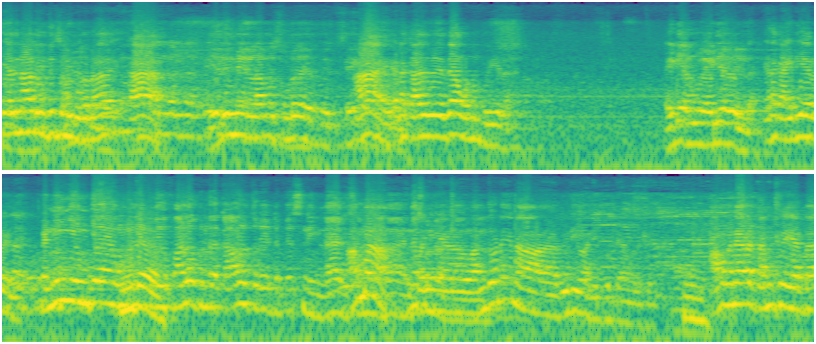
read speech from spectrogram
எதனால இது ஆ, எதுவுமே இல்லாம சுட எனக்கு அதுதான் ஒண்ணும் புரியல. ஐடியா உங்களுக்கு ஐடியாவே இல்ல. எனக்கு ஐடியாவே இல்லை. இப்ப நீங்க இங்க உங்களுக்கு ஃபாலோ பண்ற காவல்துறையிட்ட பேசுனீங்களா? இது ஆமா. என்ன சொல்றாங்க? வந்தோடனே நான் வீடியோ அனுப்பிவிட்டேன் அவங்களுக்கு அவங்க நேரம் கமிஷனர் ஏட்டா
